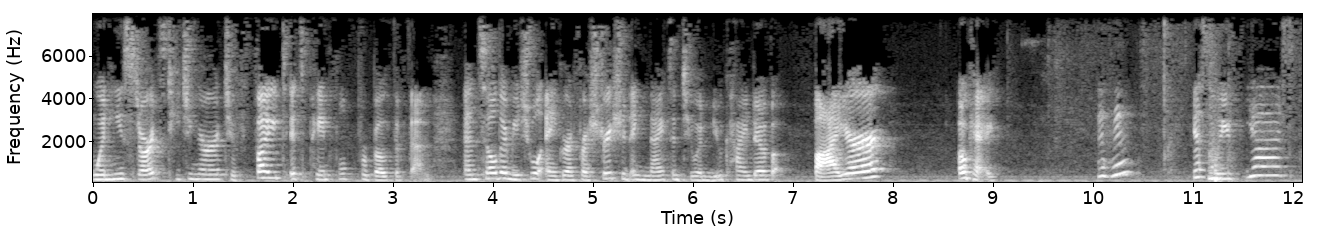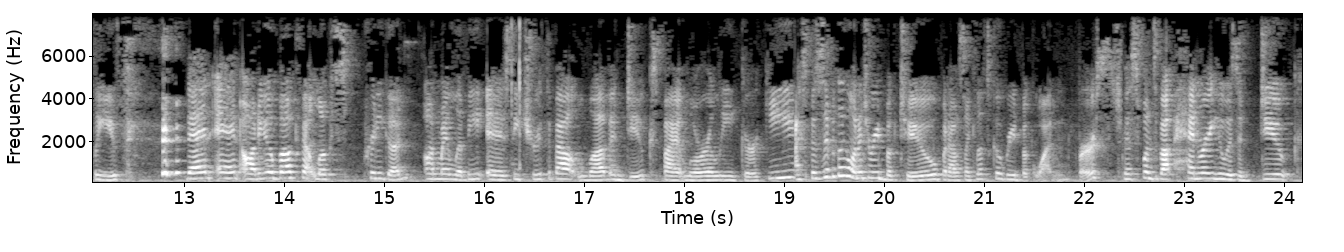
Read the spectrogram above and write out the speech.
When he starts teaching her to fight, it's painful for both of them until their mutual anger and frustration ignites into a new kind of fire. Okay. Mm-hmm. Yes, please. Yes, please. then an audiobook that looks pretty good on my Libby is The Truth About Love and Dukes by Laura Lee Guhrke. I specifically wanted to read book two, but I was like, let's go read book one first. This one's about Henry, who is a duke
